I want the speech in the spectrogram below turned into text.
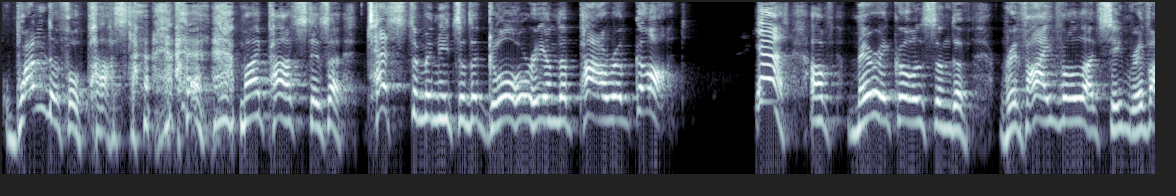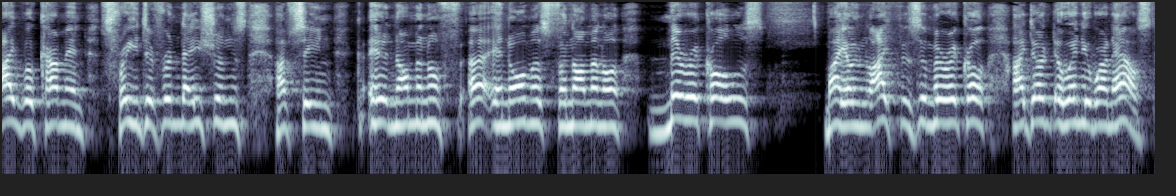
wonderful past. my past is a testimony to the glory and the power of God. Yes, of miracles and of revival. I've seen revival come in three different nations. I've seen enormous, uh, enormous phenomenal miracles. My own life is a miracle. I don't know anyone else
